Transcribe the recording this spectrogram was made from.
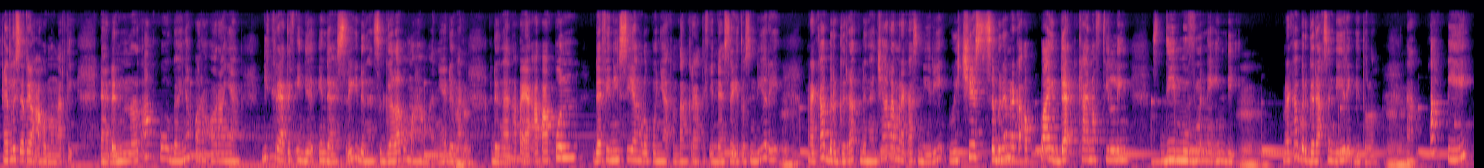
At least itu yang aku mengerti. Nah, dan menurut aku banyak orang-orang yang di kreatif industri dengan segala pemahamannya dengan Mhm. dengan apa ya apa pun definisi yang lo punya tentang kreatif industri itu sendiri Mhm. mereka bergerak dengan cara mereka sendiri which is sebenarnya mereka apply that kind of feeling di movementnya indie Hmm. mereka bergerak sendiri gitu loh Hmm. nah tapi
